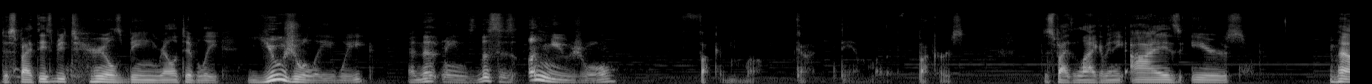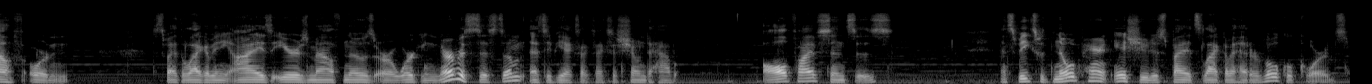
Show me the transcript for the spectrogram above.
despite these materials being relatively usually weak, and that means this is unusual. Fucking goddamn motherfuckers. Despite the lack of any eyes, ears, mouth, or Despite the lack of any eyes, ears, mouth, nose, or a working nervous system, SCP-XXX is shown to have all five senses and speaks with no apparent issue despite its lack of a head or vocal cords.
